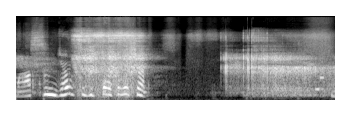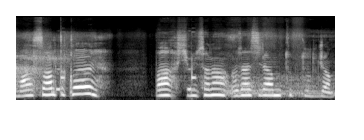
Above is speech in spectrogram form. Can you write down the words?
Mas'ın yarısı gitti arkadaşlar. Mas artık. Bak şimdi sana özel silahımı tutturacağım.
